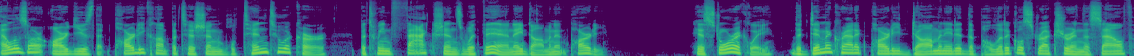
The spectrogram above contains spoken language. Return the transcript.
Elazar argues that party competition will tend to occur between factions within a dominant party. Historically, the Democratic Party dominated the political structure in the South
